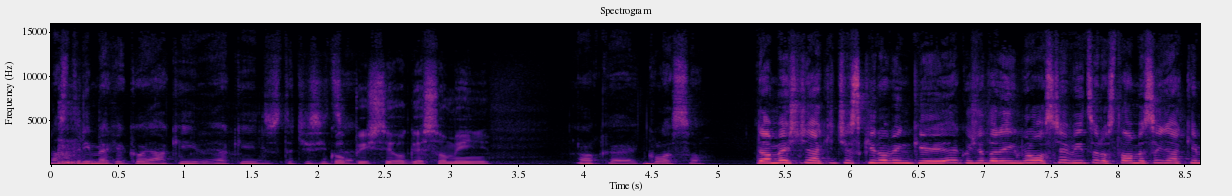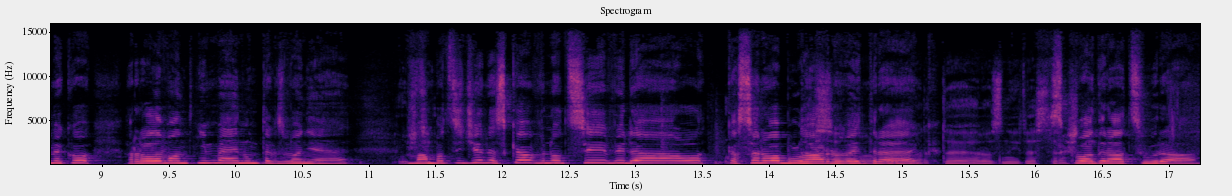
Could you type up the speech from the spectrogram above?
na streamech jako nějaký, nějaký 100 tisíce. Koupíš si ogesomiň. OK, koleso. Dáme ještě nějaké české novinky, jakože tady jich bylo vlastně víc a dostáváme se k nějakým jako relevantním jménům takzvaně. Mám pocit, že dneska v noci vydal Kasanova Bulhár nový Kasanova, track. To je hrozný, to je Z strašný. Kvadrácura.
